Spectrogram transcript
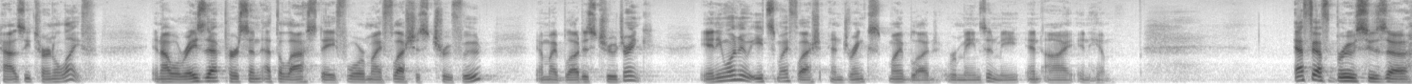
has eternal life. And I will raise that person at the last day, for my flesh is true food, and my blood is true drink. Anyone who eats my flesh and drinks my blood remains in me, and I in him. F.F. F. Bruce, who's a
